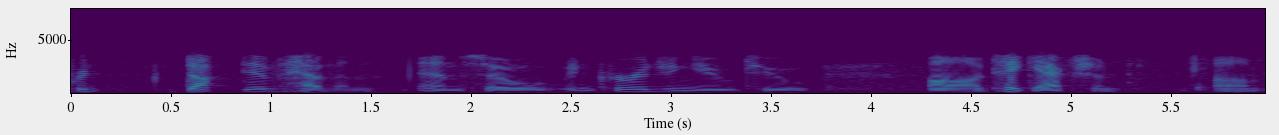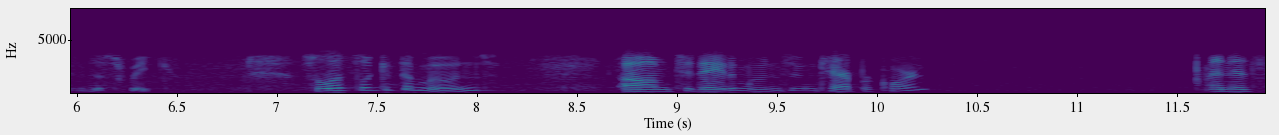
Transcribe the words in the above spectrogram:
productive heaven, and so encouraging you to uh, take action um, this week. So let's look at the moons. Um, today the moon's in Capricorn and it's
